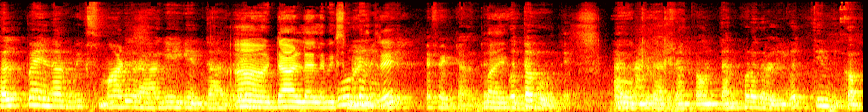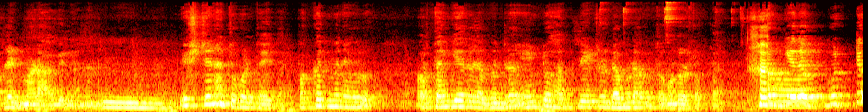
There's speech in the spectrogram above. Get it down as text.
ಸ್ವಲ್ಪ ಏನಾದ್ರು ಮಿಕ್ಸ್ ಮಾಡಿದ್ರೆ ಹಾಗೆ ಹೀಗೆ ಅಂತ ಆದ್ರೆ ಹಾ ಡಾಲ್ಡ ಎಲ್ಲ ಮಿಕ್ಸ್ ಮಾಡಿದ್ರೆ ಎಫೆಕ್ಟ್ ಆಗುತ್ತೆ. ಗೊತ್ತಾಗುತ್ತೆ. ತಂದ್ಕೊಡೋದ್ರಲ್ಲಿ ಅದು ನಂಗೆ ಅಷ್ಟು ಅವ್ನು ತಂದು ಕೊಡೋದ್ರಲ್ಲಿ ಇವತ್ತಿನ ಕಂಪ್ಲೇಂಟ್ ಮಾಡೋ ಆಗಿಲ್ಲ ನಾನು. ಎಷ್ಟು ಜನ ತಗೊಳ್ತಾ ಇದ್ದಾರೆ? ಪಕ್ಕದ ಮನೆಯವರು ಅವ್ರ ತಂಗಿಯರೆಲ್ಲ ಬಂದ್ರೆ ಎಂಟು ಹತ್ತು ಲೀಟರ್ ಡಬ್ ಡಬ್ಬು ತಗೊಂಡು ಹೊರಟೋಗ್ತಾರೆ ಗುಟ್ಟು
